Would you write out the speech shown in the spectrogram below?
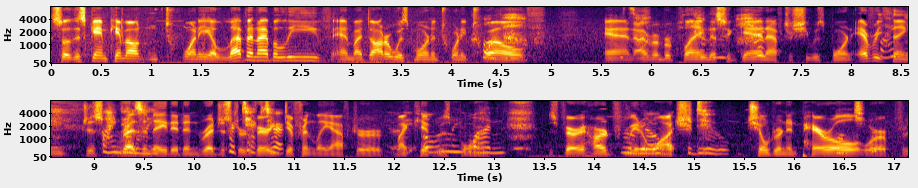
So this game came out in 2011, I believe, and my daughter was born in 2012. And I remember playing this again after she was born. Everything just find resonated and registered very her. differently after my kid was born. one It was very hard for who'll me to watch to children in peril or for,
